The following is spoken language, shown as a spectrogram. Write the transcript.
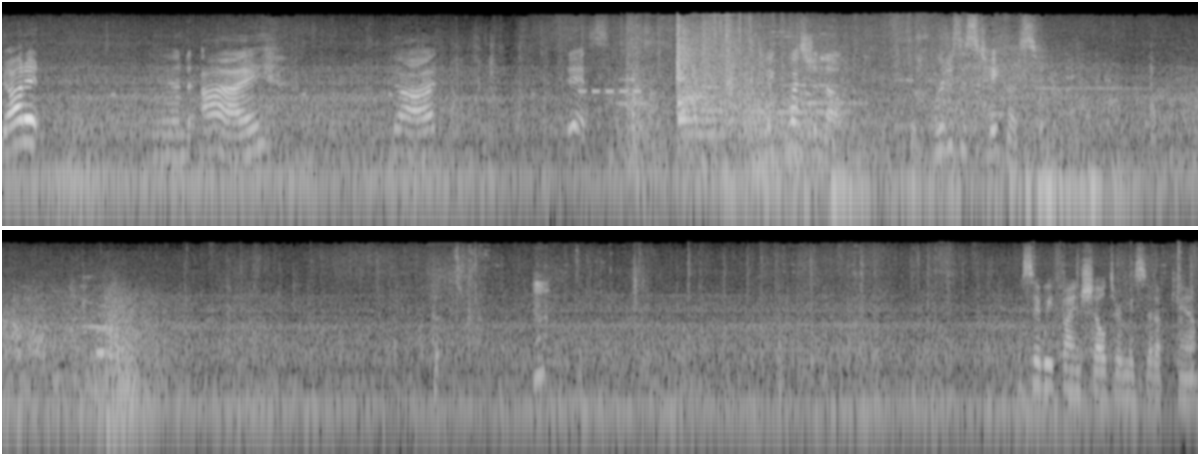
Got it! And I got this. Big question though. Where does this take us? I say we find shelter and we set up camp.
